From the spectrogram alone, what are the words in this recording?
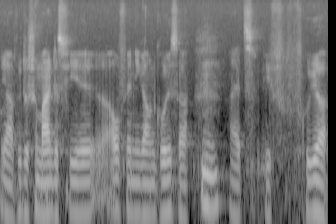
ja, wie du schon meintest, viel aufwendiger und größer mhm. als wie früher.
